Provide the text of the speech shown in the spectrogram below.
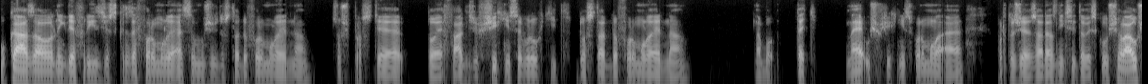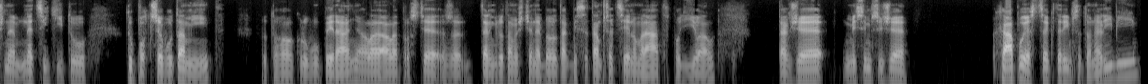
ukázal Nick Fries, že skrze Formule E se můžeš dostat do Formule 1, což prostě to je fakt, že všichni se budou chtít dostat do Formule 1, nebo teď ne už všichni z Formule E, protože řada z nich si to vyzkoušela a už ne, necítí tu, tu potřebu tam mít, do toho klubu Piraň, ale, ale prostě že ten, kdo tam ještě nebyl, tak by se tam přeci jenom rád podíval. Takže myslím si, že chápu jezdce, kterým se to nelíbí,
